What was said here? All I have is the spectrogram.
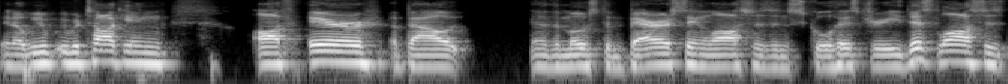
you know, we, we were talking off air about you know, the most embarrassing losses in school history. This loss is,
